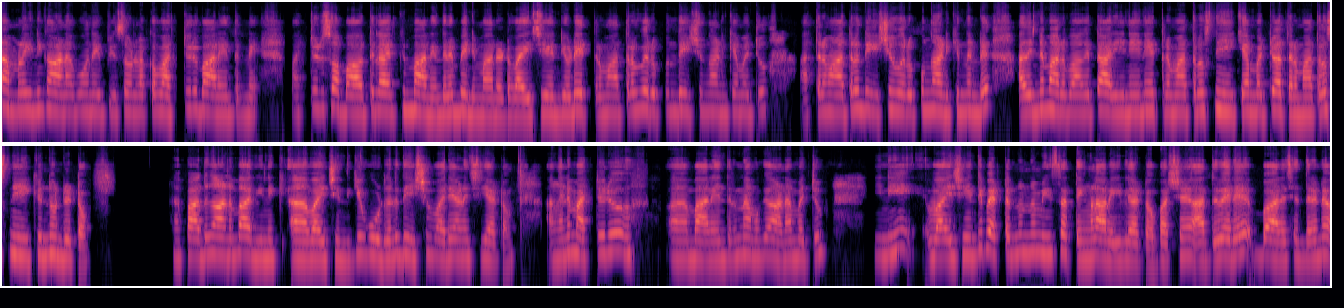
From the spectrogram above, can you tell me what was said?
നമ്മൾ ഇനി കാണാൻ പോകുന്ന എപ്പിസോഡിലൊക്കെ മറ്റൊരു ബാലേന്ദ്രനെ മറ്റൊരു സ്വഭാവത്തിലായിരിക്കും ബാലേന്ദ്രൻ പെരുമാറട്ടെ വൈജയന്തിയോട് എത്രമാത്രം വെറുപ്പും ദേഷ്യം കാണിക്കാൻ പറ്റുമോ? അത്രമാത്രം ദേഷ്യവും വെറുപ്പും കാണിക്കുന്നുണ്ട്. അതിന്റെ മറുഭാഗത്ത് അലീനേനെ എത്രമാത്രം സ്നേഹിക്കാൻ പറ്റുമോ? അത്രമാത്രം സ്നേഹിക്കുന്നുണ്ട് കേട്ടോ. അപ്പം അത് കാണുമ്പോൾ അലീനയ്ക്ക് വൈജയന്തിക്ക് കൂടുതൽ ദേഷ്യം വരികയാണ് ചെയ്യാട്ടോ അങ്ങനെ മറ്റൊരു ബാലേന്ദ്രൻ നമുക്ക് കാണാൻ പറ്റും. ഇനി വൈജയന്തി പെട്ടെന്നൊന്നും ഈ സത്യങ്ങൾ അറിയില്ല കേട്ടോ. പക്ഷെ അതുവരെ ബാലചന്ദ്രന്റെ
